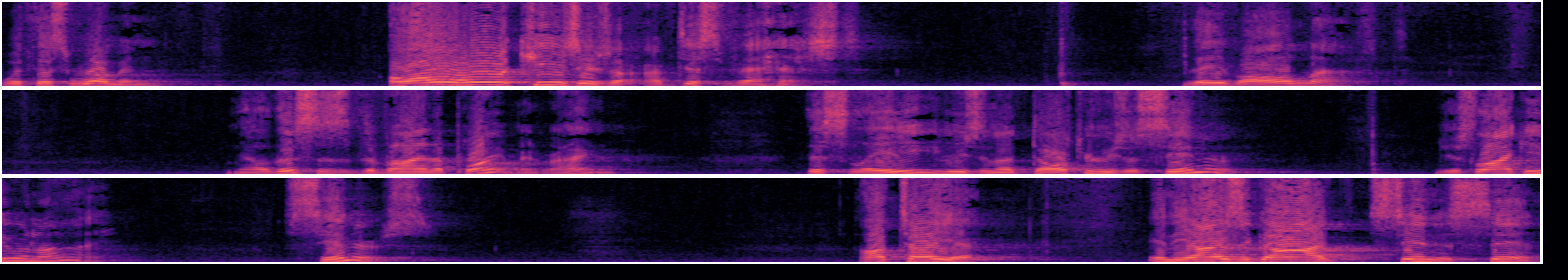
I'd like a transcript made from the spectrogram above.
with this woman. All her accusers have just vanished. They've all left. Now, this is a divine appointment, right? This lady who's an adulterer, who's a sinner, just like you and I. Sinners. I'll tell you, in the eyes of God, sin is sin.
